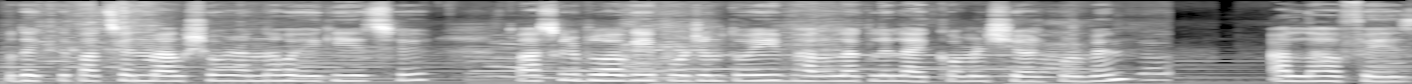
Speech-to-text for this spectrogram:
তো দেখতে পাচ্ছেন মাংস রান্না হয়ে গিয়েছে। তো আজকের ব্লগে এই পর্যন্তই। ভালো লাগলে লাইক কমেন্ট শেয়ার করবেন। আল্লাহ হাফেজ।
